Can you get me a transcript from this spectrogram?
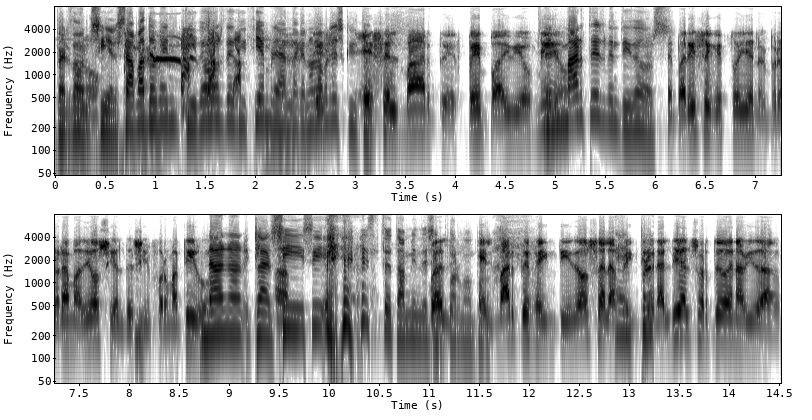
perdón, No. sí, el sábado 22 de diciembre, anda, que no lo habré Es- escrito. Es el martes, Pepa, ay Dios mío. El martes 22. Me parece que estoy en el programa de Osi, el desinformativo. No, no, claro, Ah. sí, sí, esto también desinforma un poco. el martes 22 a las El 21, pro- al día del sorteo de Navidad,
